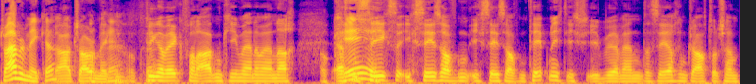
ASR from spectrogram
Troublemaker? Ja, Troublemaker. Okay, okay. Finger weg von Arden Key, meiner Meinung nach. Okay. Erstens sehe ich, ich sehe es auf dem, ich sehe es auf dem Tape nicht. Ich, wir werden das eh auch im Draft Watch haben.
